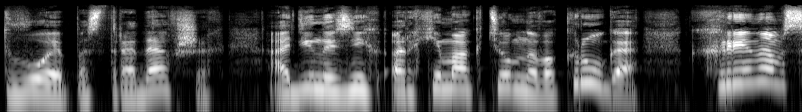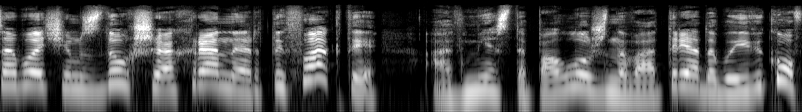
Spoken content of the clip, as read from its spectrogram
Двое пострадавших, один из них архимаг темного круга, к хренам собачьим сдохшие охранные артефакты, а вместо положенного отряда боевиков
